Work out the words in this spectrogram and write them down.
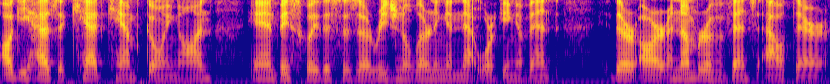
AUGI has a CAD camp going on and basically this is a regional learning and networking event. There are a number of events out there.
